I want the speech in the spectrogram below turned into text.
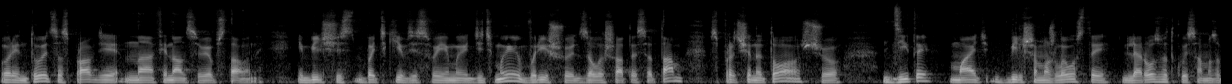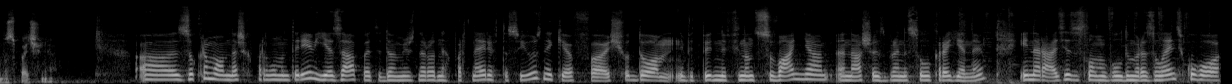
орієнтується справді на фінансові обставини, і більшість батьків зі своїми дітьми вирішують залишатися там з причини того, що діти мають більше можливостей для розвитку і самозабезпечення. Зокрема, в наших парламентарів є запит до міжнародних партнерів та союзників щодо відповідно фінансування наших збройних сил України. І наразі, за словами Володимира Зеленського,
